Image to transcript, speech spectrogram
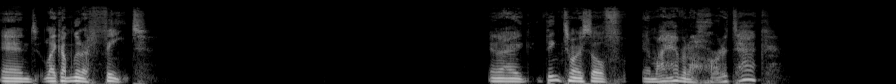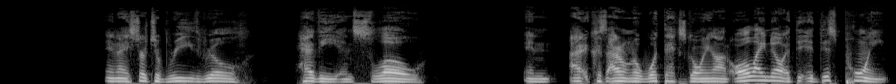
And like I'm going to faint. And I think to myself, am I having a heart attack? And I start to breathe real heavy and slow and I because I don't know what the heck's going on. All I know at the, at this point,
